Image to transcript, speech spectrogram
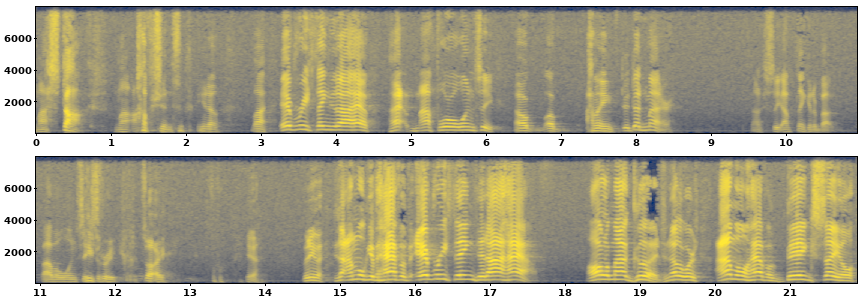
my stocks, my options, you know, my everything that I have, my 401c. Uh, uh, I mean, it doesn't matter. See, I'm thinking about 501c3. Sorry. yeah. But anyway, I'm going to give half of everything that I have, all of my goods. In other words, I'm going to have a big sale,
